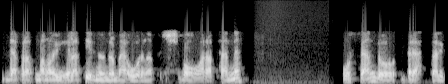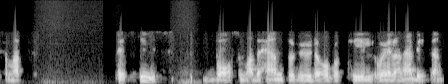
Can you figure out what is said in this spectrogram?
Därför att man har ju hela tiden under de här åren försvarat henne. Och sen då berätta liksom att precis vad som hade hänt och hur det har gått till och hela den här biten.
